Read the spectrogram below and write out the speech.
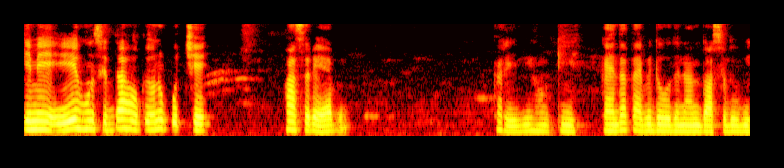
ਕਿਵੇਂ ਇਹ ਹੁਣ ਸਿੱਧਾ ਹੋ ਕੇ ਉਹਨੂੰ ਪੁੱਛੇ ਫਸ ਰਿਹਾ ਵੀ। ਘਰੇ ਵੀ ਹੁਣ ਕੀ ਕਹਿੰਦਾ ਤਾਂ ਵੀ ਦੋ ਦਿਨਾਂ ਨੂੰ ਦੱਸ ਦੂਗੀ।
